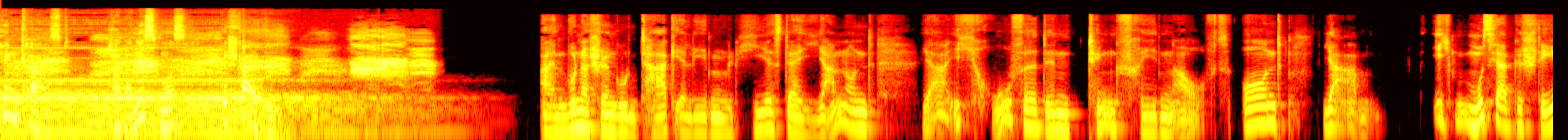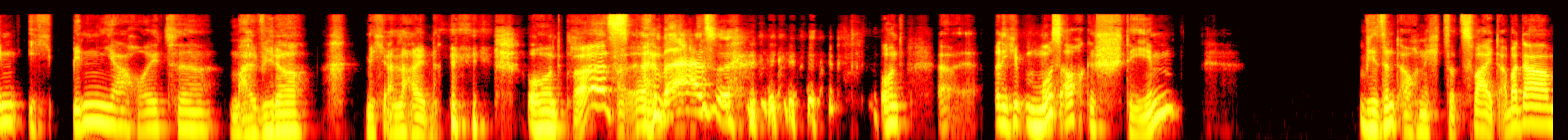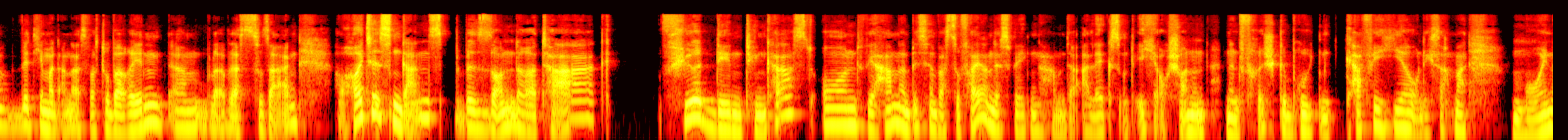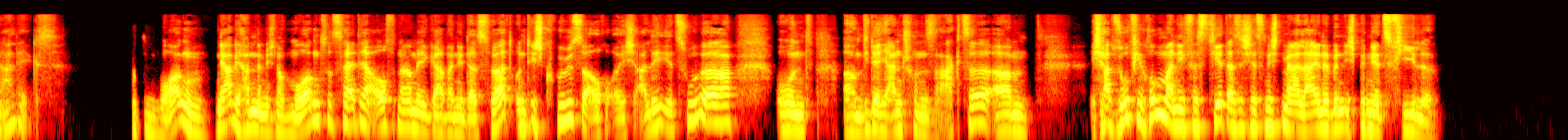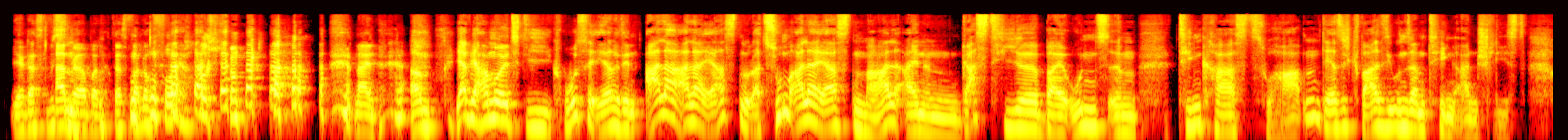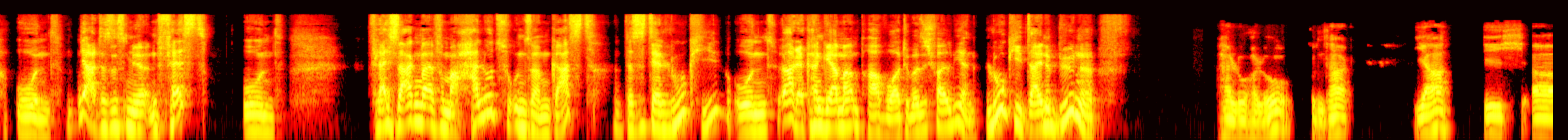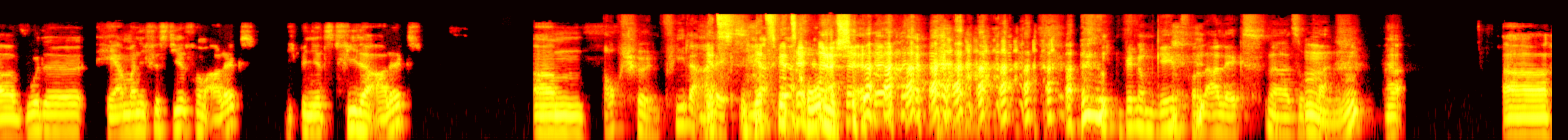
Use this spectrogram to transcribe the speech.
Thinkcast. Paganismus gestalten. Einen wunderschönen guten Tag, ihr Lieben. Hier ist der Jan und ja, ich rufe den Tinkfrieden auf. Und ja, ich muss ja gestehen, ich bin ja heute mal wieder mich allein. Und was? Äh, was? und äh, ich muss auch gestehen, wir sind auch nicht zu zweit, aber da wird jemand anders was drüber reden ähm, oder das zu sagen. Heute ist ein ganz besonderer Tag für den Tinkast und wir haben ein bisschen was zu feiern. Deswegen haben der Alex und ich auch schon einen frisch gebrühten Kaffee hier und ich sag mal, moin Alex. Guten Morgen. Ja, wir haben nämlich noch morgen zur Zeit der Aufnahme, egal wann ihr das hört. Und ich grüße auch euch alle, ihr Zuhörer. Und ähm, wie der Jan schon sagte, ähm, ich habe so viel rummanifestiert, dass ich jetzt nicht mehr alleine bin. Ich bin jetzt viele. Ja, das wissen ähm, wir aber. Das war doch vorher auch schon klar. Nein. Ähm, ja, wir haben heute die große Ehre, den aller, allerersten oder zum allerersten Mal einen Gast hier bei uns im Tinkcast zu haben, der sich quasi unserem Ting anschließt. Und ja, das ist mir ein Fest und Vielleicht sagen wir einfach mal Hallo zu unserem Gast. Das ist der Luki und ja, der kann gerne mal ein paar Worte über sich verlieren. Luki, deine Bühne. Hallo, hallo, guten Tag. Ja, ich äh, wurde hermanifestiert vom Alex. Ich bin jetzt viele Alex. Ähm, Auch schön, viele Alex. Jetzt, jetzt wird's komisch. ich bin umgeben von Alex. Na super. Mhm. Ja. Äh,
